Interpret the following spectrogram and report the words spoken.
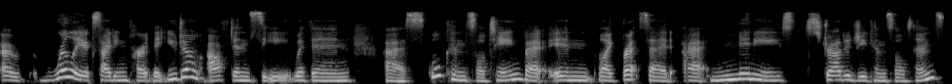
a really exciting part that you don't often see within uh, school consulting, but in, like Brett said, many strategy consultants,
